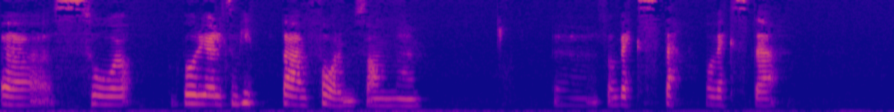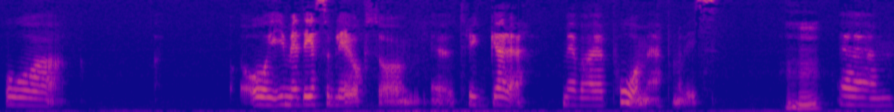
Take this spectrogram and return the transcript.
Eh, så började jag liksom hitta en form som, eh, som växte och växte. Och, och i och med det så blev jag också eh, tryggare med vad jag är på med på något vis. Mm. Um,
